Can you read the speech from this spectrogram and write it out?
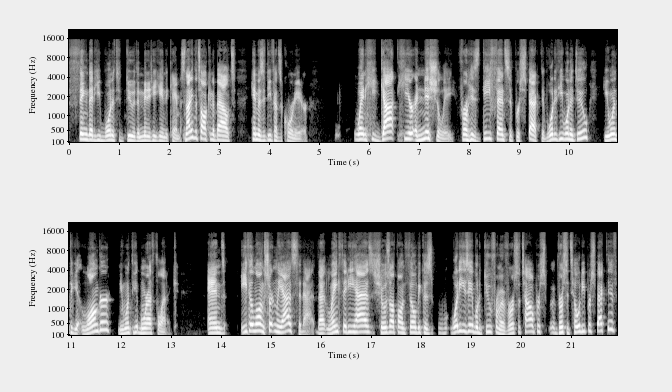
thing that he wanted to do the minute he came to campus? Not even talking about him as a defensive coordinator. When he got here initially, from his defensive perspective, what did he want to do? He wanted to get longer and he wanted to get more athletic. And Ethan Long certainly adds to that. That length that he has shows up on film because what he's able to do from a versatile pers- versatility perspective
